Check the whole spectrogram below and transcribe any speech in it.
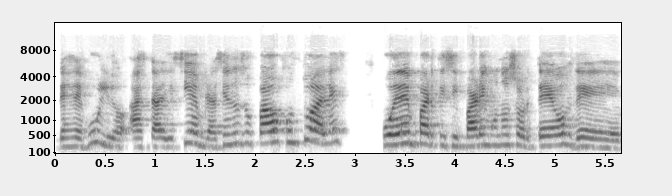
desde julio hasta diciembre haciendo sus pagos puntuales, pueden participar en unos sorteos de,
